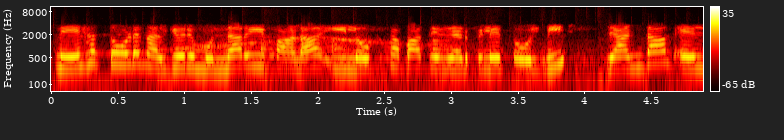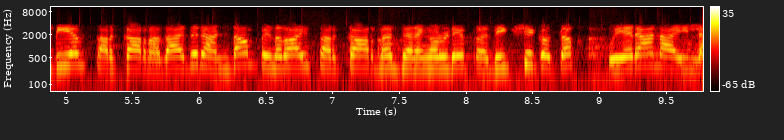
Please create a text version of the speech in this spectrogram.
സ്നേഹത്തോടെ നൽകിയ ഒരു മുന്നറിയിപ്പാണ് ഈ ലോക്സഭാ തിരഞ്ഞെടുപ്പിലെ തോൽവി. രണ്ടാം എൽ ഡി എഫ് സർക്കാരിന് അതായത് രണ്ടാം പിണറായി സർക്കാരിന് ജനങ്ങളുടെ പ്രതീക്ഷയ്ക്കൊത്ത് ഉയരാനായില്ല.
